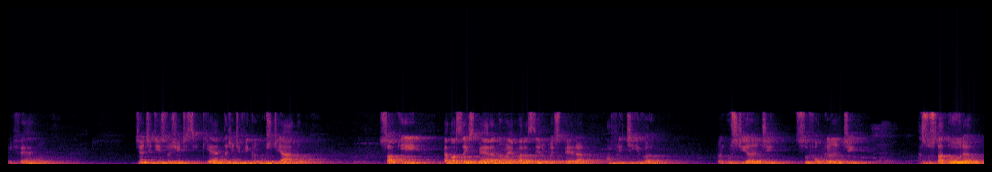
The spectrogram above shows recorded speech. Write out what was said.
no inferno. Diante disso, a gente se inquieta, a gente fica angustiado. Só que a nossa espera não é para ser uma espera aflitiva, angustiante, sufocante, assustadora.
